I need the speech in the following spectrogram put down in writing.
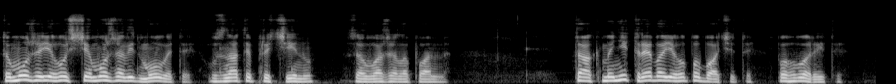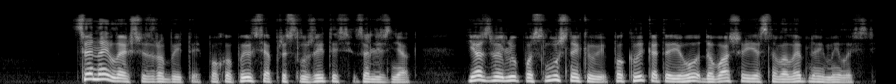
То, може, його ще можна відмовити, узнати причину, зауважила панна. Так, мені треба його побачити, поговорити. Це найлегше зробити, похопився прислужитись Залізняк. Я звелю послушникові покликати його до вашої ясновелебної милості.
